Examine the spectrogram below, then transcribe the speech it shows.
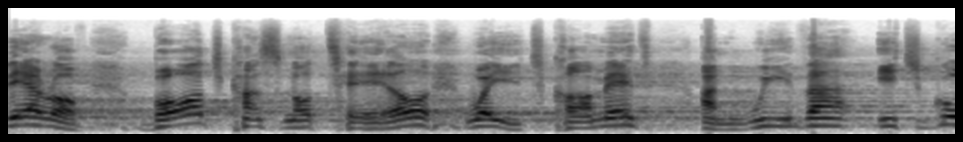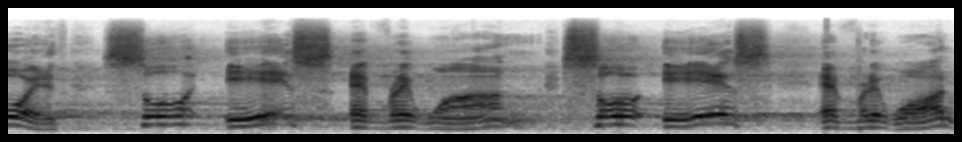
thereof, but canst not tell where it cometh and whither it goeth. So is everyone, so is everyone,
